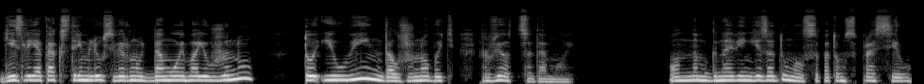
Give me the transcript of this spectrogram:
Если я так стремлюсь вернуть домой мою жену, то и Уин, должно быть, рвется домой. Он на мгновенье задумался, потом спросил.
